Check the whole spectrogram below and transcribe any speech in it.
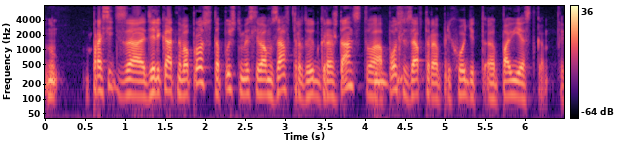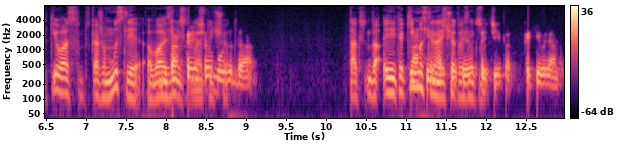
Ну, простите за деликатный вопрос. Допустим, если вам завтра дают гражданство, а послезавтра приходит э, повестка, какие у вас, скажем, мысли возникнут так, на этот счет? Будет, да. Так, да. И какие мысли на счет возникнут? Типа, какие варианты?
